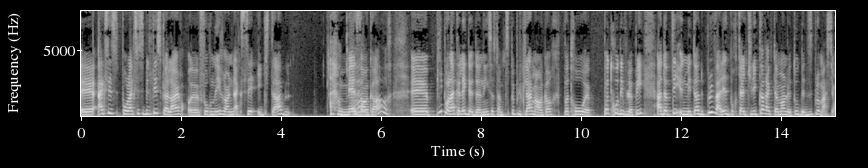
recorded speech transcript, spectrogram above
Euh, access- pour l'accessibilité scolaire, fournir un accès équitable. Mais encore. Euh, Puis pour la collecte de données, ça c'est un petit peu plus clair, mais encore pas trop, euh, pas trop développé. Adopter une méthode plus valide pour calculer correctement le taux de diplomation.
